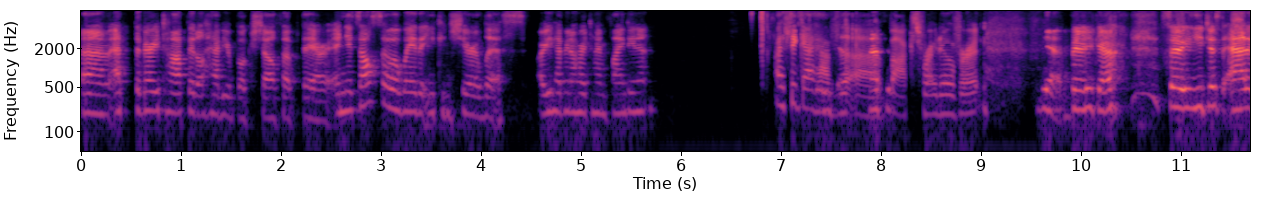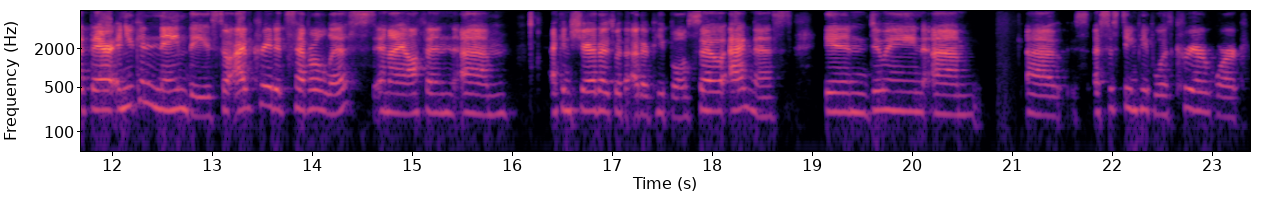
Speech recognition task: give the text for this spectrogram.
Um, at the very top, it'll have your bookshelf up there. And it's also a way that you can share lists. Are you having a hard time finding it? I think I have the uh, box right over it. Yeah, there you go. So you just add it there and you can name these. So I've created several lists and I often, um, I can share those with other people. So Agnes, in doing, um, uh, assisting people with career work,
